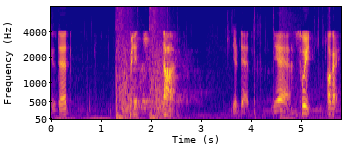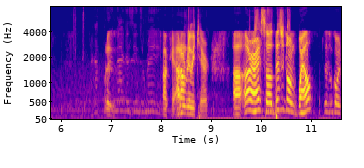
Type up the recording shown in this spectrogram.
he's dead. Bitch, die. You're dead. Yeah, sweet. Okay. What is it? Okay, I don't really care. Uh, alright, so this is going well. This is going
